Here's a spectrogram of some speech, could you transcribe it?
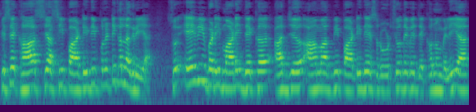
ਕਿਸੇ ਖਾਸ ਸਿਆਸੀ ਪਾਰਟੀ ਦੀ ਪੋਲੀਟੀਕਲ ਨਗਰੀ ਆ। ਸੋ ਇਹ ਵੀ ਬੜੀ ਮਾੜੀ ਦਿੱਖ ਅੱਜ ਆਮ ਆਦਮੀ ਪਾਰਟੀ ਦੇ ਇਸ ਰੋਡ ਸ਼ੋਅ ਦੇ ਵਿੱਚ ਦੇਖਣ ਨੂੰ ਮਿਲੀ ਆ।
